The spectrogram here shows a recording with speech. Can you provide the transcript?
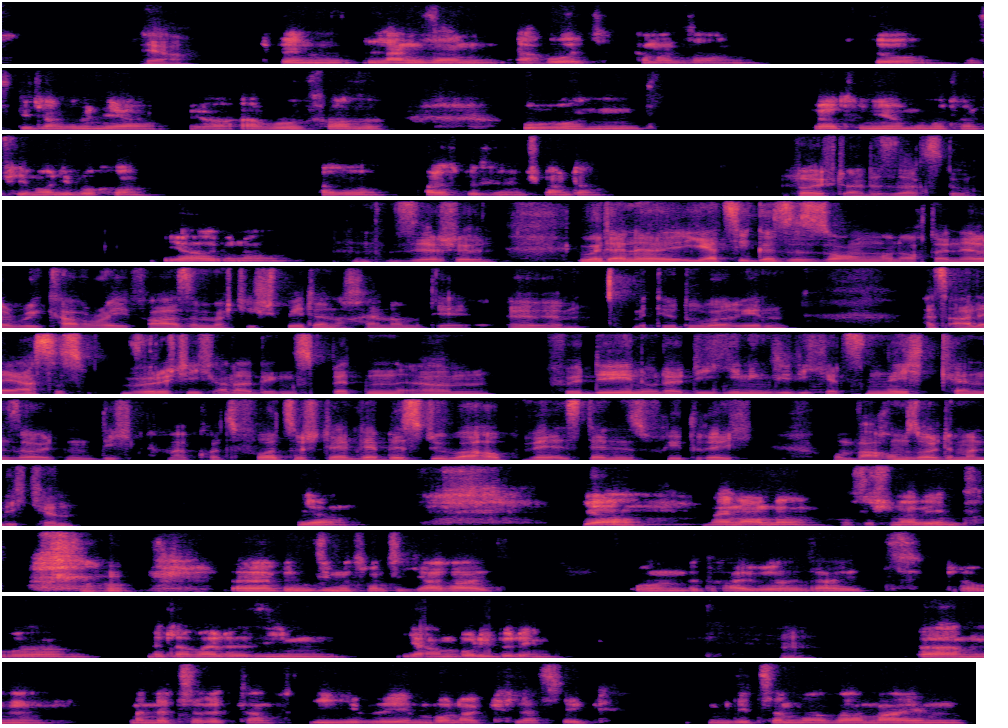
Ja. Ich bin langsam erholt, kann man sagen. So, es geht langsam in die ja, Erholungsphase. Und ja, trainiere momentan viermal die Woche. Also alles ein bisschen entspannter. Läuft alles, sagst du. Ja, genau. Sehr schön. Über deine jetzige Saison und auch deine Recovery-Phase möchte ich später nachher noch mit dir, äh, mit dir drüber reden. Als allererstes würde ich dich allerdings bitten, ähm, für den oder diejenigen, die dich jetzt nicht kennen sollten, dich einmal kurz vorzustellen. Wer bist du überhaupt? Wer ist Dennis Friedrich und warum sollte man dich kennen? Ja, ja mein Name hast du schon erwähnt. äh, bin 27 Jahre alt und betreibe seit, glaube mittlerweile sieben Jahren Bodybuilding. Mhm. Ähm, mein letzter Wettkampf, die William Bonner Classic im Dezember, war mein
